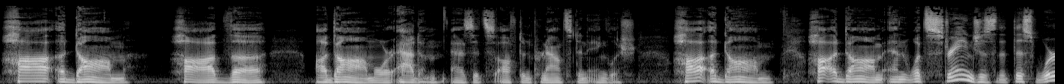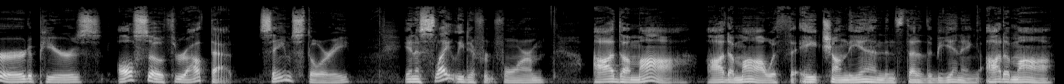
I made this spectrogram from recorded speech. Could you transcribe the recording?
Ha Adam, Ha the Adam or Adam, as it's often pronounced in English. Ha Adam, Ha Adam. And what's strange is that this word appears also throughout that same story in a slightly different form, Adama, Adama with the H on the end instead of the beginning, Adamah.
